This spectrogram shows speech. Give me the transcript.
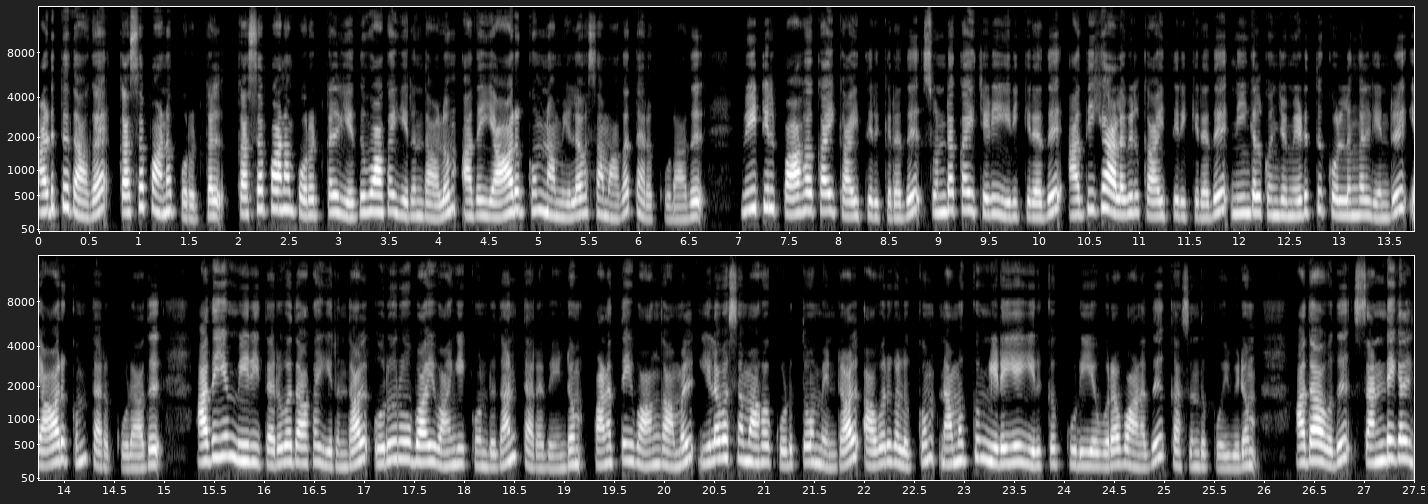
அடுத்ததாக கசப்பான பொருட்கள். கசப்பான பொருட்கள் எதுவாக இருந்தாலும் அதை யாருக்கும் நாம் இலவசமாக தரக்கூடாது. வீட்டில் பாகக்காய் காய்த்திருக்கிறது சுண்டக்காய் செடி இருக்கிறது அதிக அளவில் காய்த்திருக்கிறது நீங்கள் கொஞ்சம் எடுத்துக்கொள்ளுங்கள் என்று யாருக்கும் தரக்கூடாது. அதையும் மீறி தருவதாக இருந்தால் ஒரு ரூபாய் வாங்கி கொண்டுதான் தர வேண்டும். பணத்தை வாங்காமல் இலவசமாக கொடுத்தோம் என்றால் அவர்களுக்கும் நமக்கும் இடையே இருக்கக்கூடிய உறவானது கசந்து போய்விடும். அதாவது சண்டைகள்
